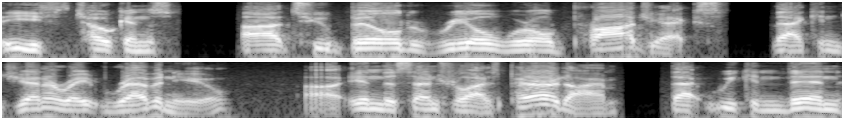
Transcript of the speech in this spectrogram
ETH tokens uh, to build real world projects that can generate revenue uh, in the centralized paradigm that we can then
